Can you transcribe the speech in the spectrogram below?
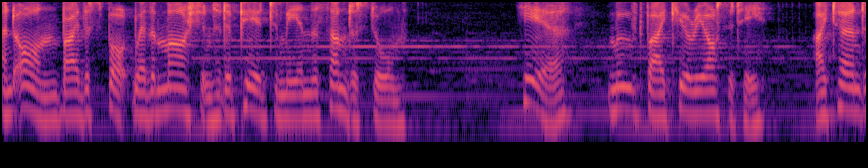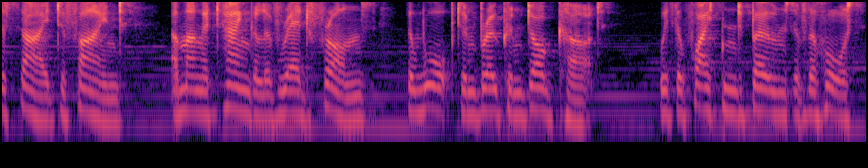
and on by the spot where the Martian had appeared to me in the thunderstorm. Here, moved by curiosity, I turned aside to find, among a tangle of red fronds, the warped and broken dog cart, with the whitened bones of the horse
